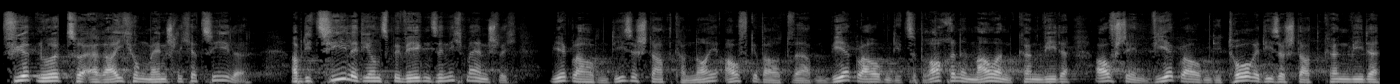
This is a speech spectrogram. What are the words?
Führt nur zur Erreichung menschlicher Ziele. Aber die Ziele, die uns bewegen, sind nicht menschlich. Wir glauben, diese Stadt kann neu aufgebaut werden. Wir glauben, die zerbrochenen Mauern können wieder aufstehen. Wir glauben, die Tore dieser Stadt können wieder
